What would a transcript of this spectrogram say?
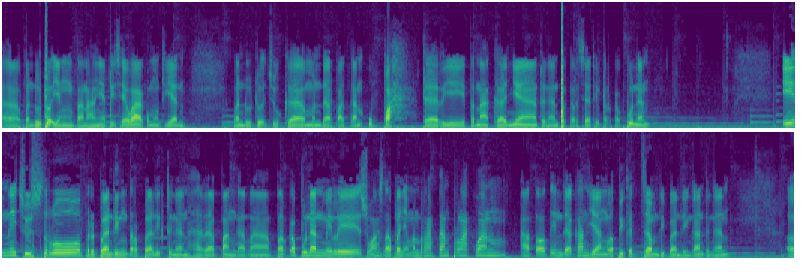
uh, penduduk yang tanahnya disewa. Kemudian penduduk juga mendapatkan upah dari tenaganya dengan bekerja di perkebunan. Ini justru berbanding terbalik dengan harapan karena perkebunan milik swasta banyak menerapkan perlakuan atau tindakan yang lebih kejam dibandingkan dengan e,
